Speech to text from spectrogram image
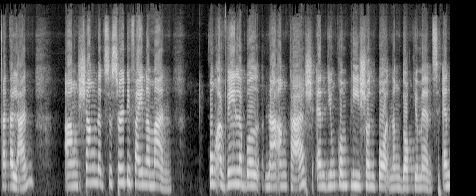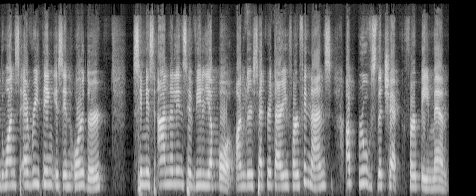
Catalan ang siyang nagsucertify naman kung available na ang cash and yung completion po ng documents. And once everything is in order, si Ms. Annalyn Sevilla po, Under Secretary for Finance, approves the check for payment.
